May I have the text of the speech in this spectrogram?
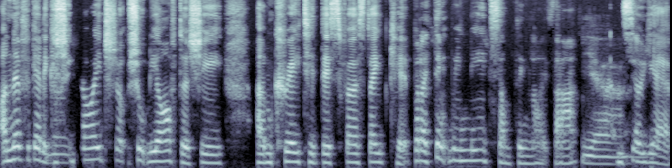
I'll never forget it because she died sh- shortly after she um, created this first aid kit. But I think we need something like that. Yeah. And so yeah,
